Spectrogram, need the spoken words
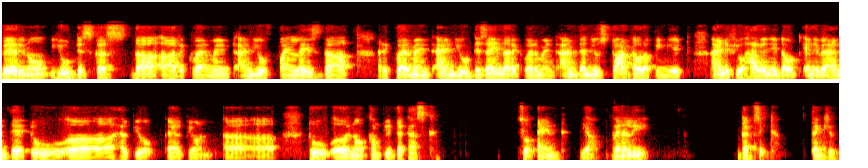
where you know you discuss the uh, requirement and you finalize the requirement and you design the requirement and then you start developing it. And if you have any doubt anyway i'm there to uh, help you help you on uh, uh, to uh, you know complete the task. So and yeah finally that's it. Thank you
